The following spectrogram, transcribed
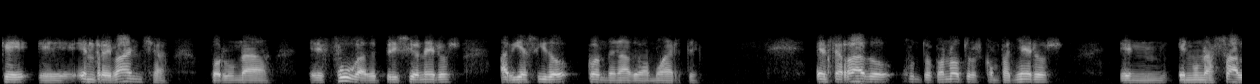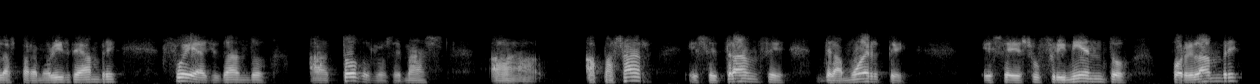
que eh, en revancha por una eh, fuga de prisioneros había sido condenado a muerte. Encerrado junto con otros compañeros en, en unas salas para morir de hambre, fue ayudando a todos los demás a, a pasar ese trance de la muerte, ese sufrimiento por el hambre,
